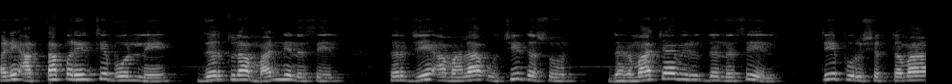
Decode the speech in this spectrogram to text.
आणि आत्तापर्यंतचे बोलणे जर तुला मान्य नसेल तर जे आम्हाला उचित असून धर्माच्या विरुद्ध नसेल ते पुरुषोत्तमा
